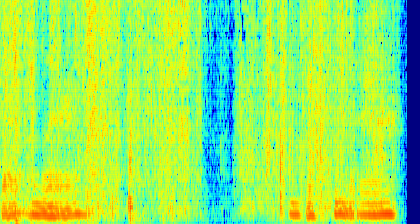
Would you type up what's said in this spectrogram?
that in there. And this in there.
